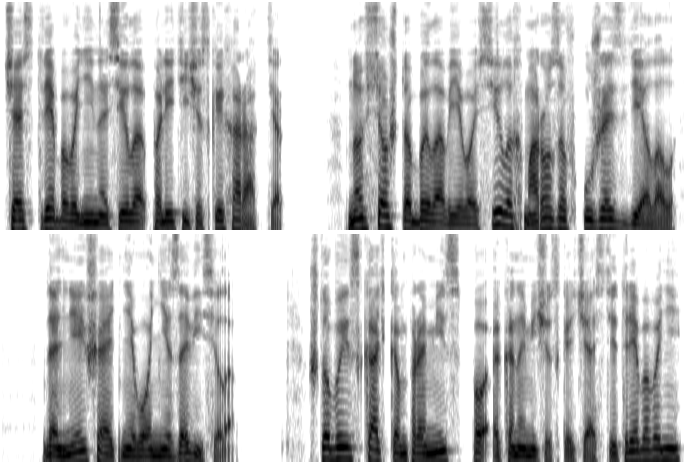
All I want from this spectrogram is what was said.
Часть требований носила политический характер, но все, что было в его силах, Морозов уже сделал, дальнейшее от него не зависело. Чтобы искать компромисс по экономической части требований,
